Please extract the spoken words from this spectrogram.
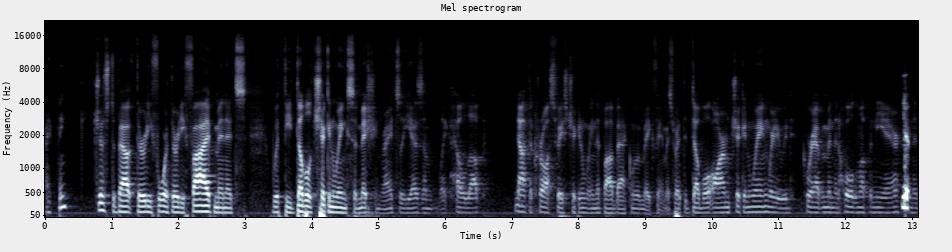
I think, just about 34, 35 minutes with the double chicken wing submission, right? So he has him like held up, not the cross-face chicken wing that Bob Backlund would make famous, right? The double arm chicken wing where he would grab him and then hold him up in the air. Yeah, and then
